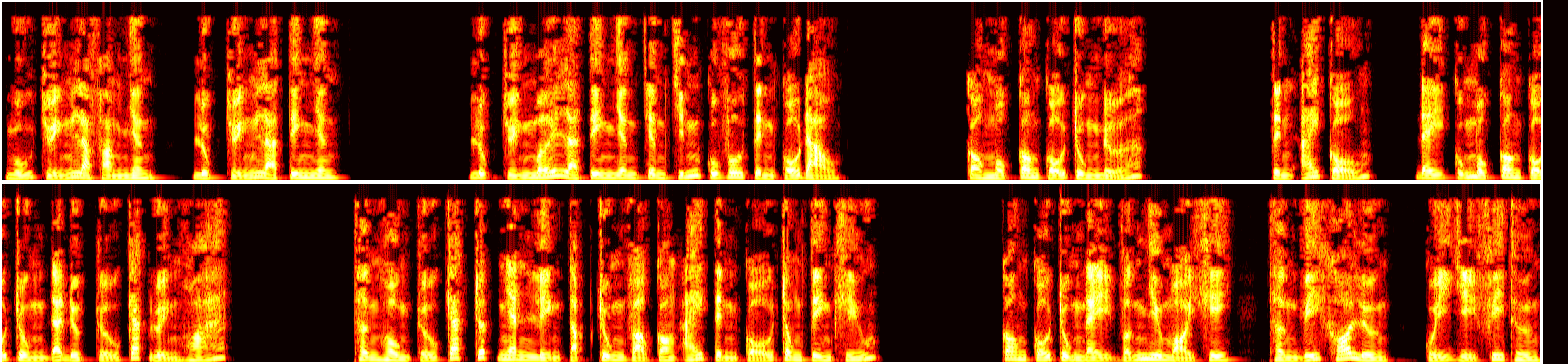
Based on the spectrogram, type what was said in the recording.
Ngũ chuyển là phàm nhân, lục chuyển là tiên nhân. Lục chuyển mới là tiên nhân chân chính của vô tình cổ đạo. Còn một con cổ trùng nữa. Tình ái cổ, đây cũng một con cổ trùng đã được cửu các luyện hóa. Thần hồn cửu các rất nhanh liền tập trung vào con ái tình cổ trong tiên khiếu. Con cổ trùng này vẫn như mọi khi, thần bí khó lường, quỷ dị phi thường.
